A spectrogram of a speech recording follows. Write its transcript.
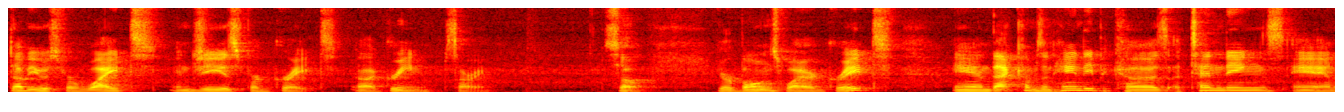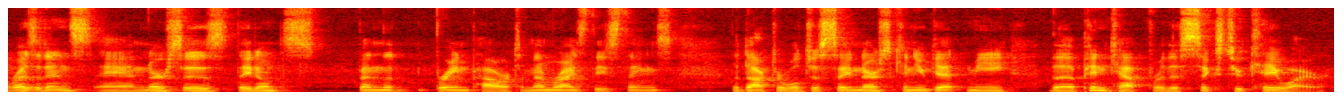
W is for white, and G is for great, uh, green, sorry. So your bones wire great, and that comes in handy because attendings and residents and nurses, they don't spend the brain power to memorize these things. The doctor will just say, nurse, can you get me the pin cap for this 62K wire?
